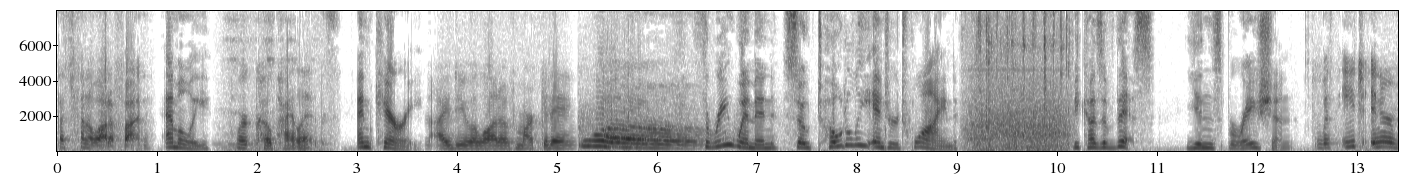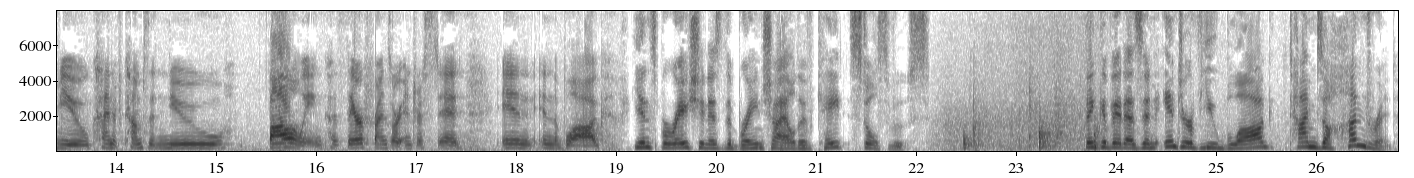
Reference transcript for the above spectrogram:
That's been a lot of fun. Emily, We're co-pilots. And Carrie. I do a lot of marketing. Whoa. Three women so totally intertwined because of this Yinzpiration. with each interview kind of comes a new following because their friends are interested in, in the blog. Yinzpiration is the brainchild of Kate Stoltzfus. Think of it as an interview blog times a hundred.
